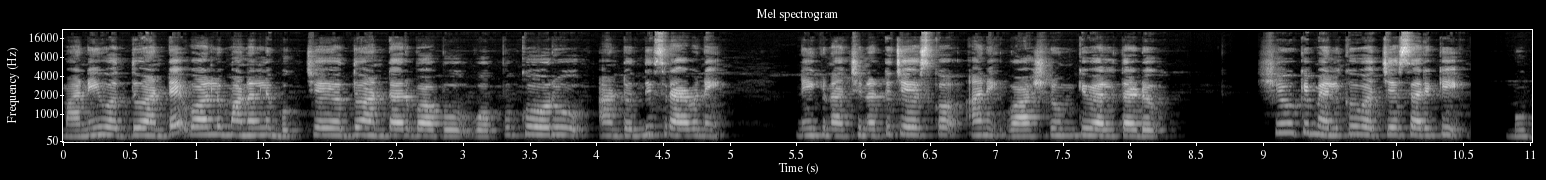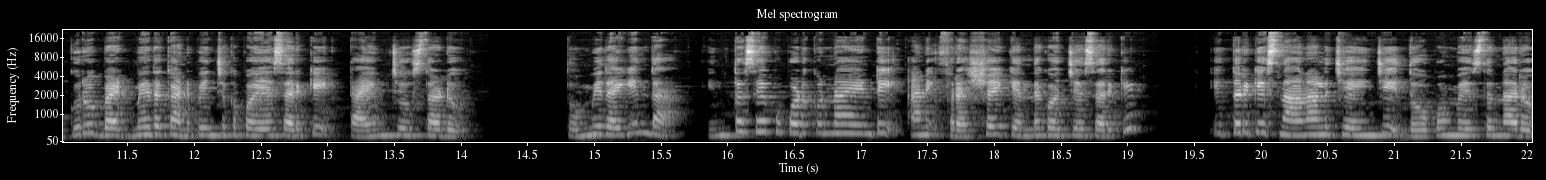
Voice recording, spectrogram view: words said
మనీ వద్దు అంటే వాళ్ళు మనల్ని బుక్ చేయొద్దు అంటారు బాబు. ఒప్పుకోరు అంటుంది శ్రావణి. నీకు నచ్చినట్టు చేసుకో అని వాష్రూమ్కి వెళ్తాడు. శివ్కి మెలకు వచ్చేసరికి ముగ్గురు బెడ్ మీద కనిపించకపోయేసరికి టైం చూస్తాడు. తొమ్మిది అయ్యిందా ఇంతసేపు పడుకున్నాయేంటి? అని ఫ్రెష్ అయి కిందకు వచ్చేసరికి ఇద్దరికి స్నానాలు చేయించి ధూపం వేస్తున్నారు.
